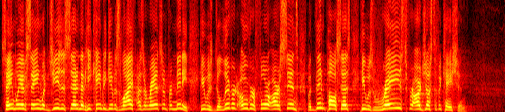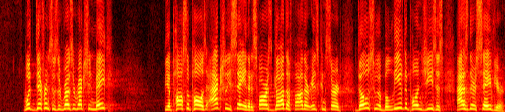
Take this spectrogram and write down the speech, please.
Same way of saying what Jesus said, and that he came to give his life as a ransom for many. He was delivered over for our sins, but then Paul says he was raised for our justification. What difference does the resurrection make? The Apostle Paul is actually saying that as far as God the Father is concerned, those who have believed upon Jesus as their Savior,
